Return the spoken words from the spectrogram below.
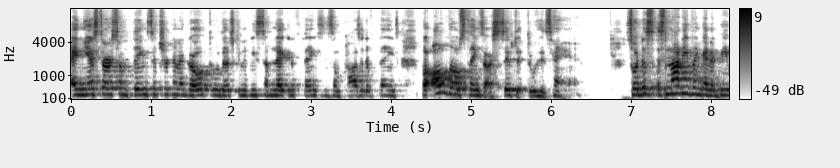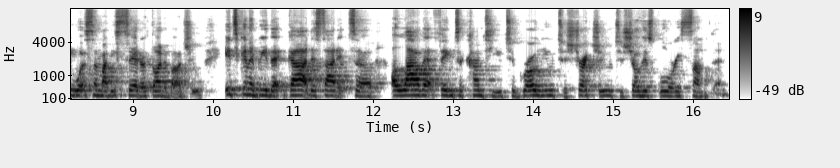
And yes, there are some things that you're going to go through. There's going to be some negative things and some positive things, but all those things are sifted through His hand. So this it's not even going to be what somebody said or thought about you. It's going to be that God decided to allow that thing to come to you, to grow you, to stretch you, to show his glory something.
